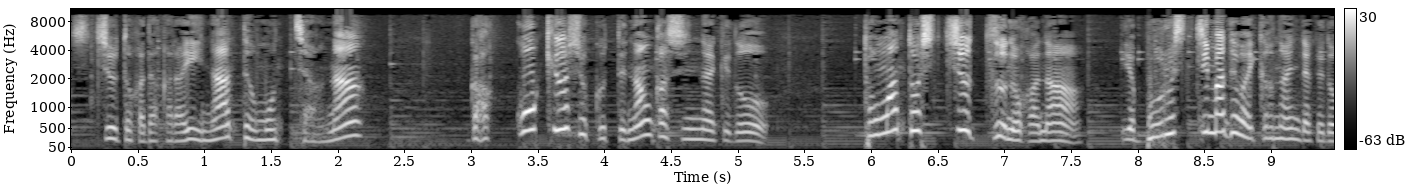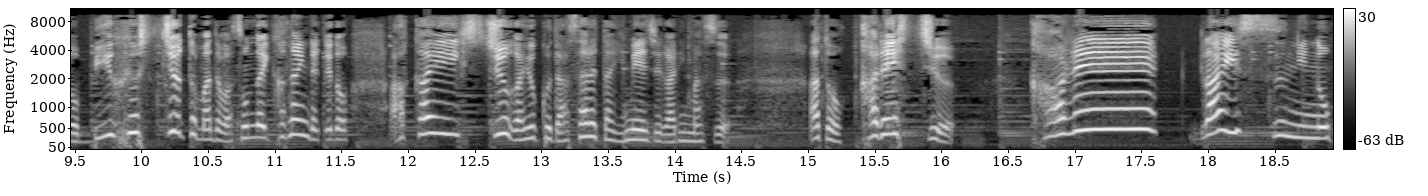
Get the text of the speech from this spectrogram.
シチューとかだからいいなって思っちゃうな。学校給食ってなんか知んないけど、トマトシチューっつうのかないや、ボルシチまではいかないんだけど、ビーフシチューとまではそんないかないんだけど、赤いシチューがよく出されたイメージがあります。あと、カレーシチュー。カレーライスに乗っ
